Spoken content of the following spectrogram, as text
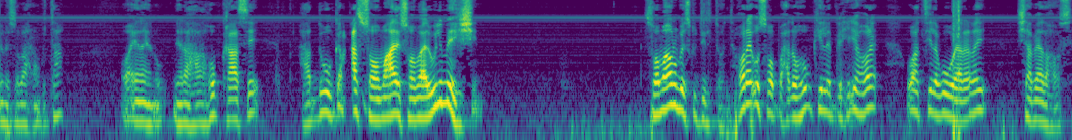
unis baa xukunta waa inaynu nirahaa hubkaasi hadduu gamca soomaali soomaali weli ma heshin soomaalun ba isku dili horey u soo baxdo hubkii la bixiye hore waa tii lagu weeraray shabeeda hoose.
